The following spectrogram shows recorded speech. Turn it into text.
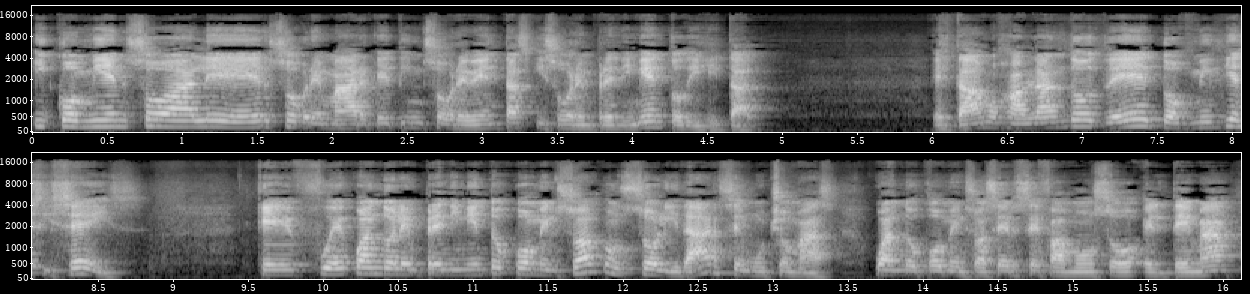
y comienzo a leer sobre marketing, sobre ventas y sobre emprendimiento digital. Estábamos hablando de 2016 que fue cuando el emprendimiento comenzó a consolidarse mucho más, cuando comenzó a hacerse famoso el tema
